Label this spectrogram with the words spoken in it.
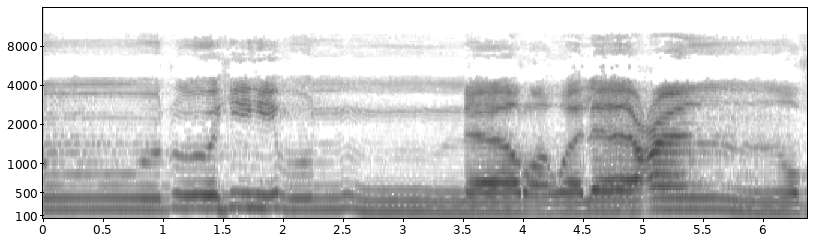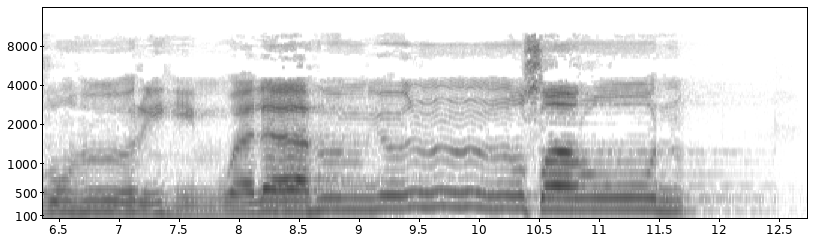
وُجُوهِهِمُ النَّارَ وَلَا عَن ظُهُورِهِمْ وَلَا هُمْ يُنصَرُونَ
